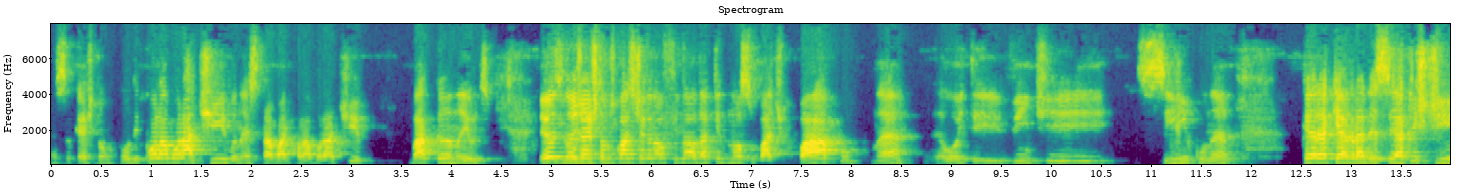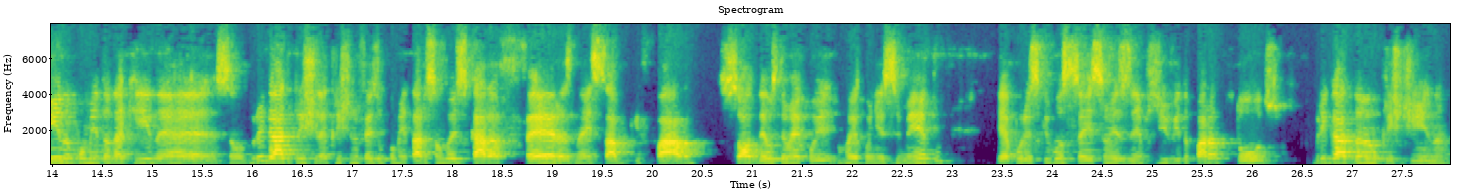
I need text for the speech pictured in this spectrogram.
Essa questão toda e colaborativa, né? Esse trabalho colaborativo. Bacana, Eudes. Eudes, nós já estamos quase chegando ao final daqui do nosso bate-papo, né? 8h25, né? Quero aqui agradecer a Cristina, comentando aqui, né? São... Obrigado, Cristina. A Cristina fez um comentário. São dois caras feras, né? E sabem o que falam. Só Deus tem um reconhecimento. E é por isso que vocês são exemplos de vida para todos. Obrigadão, Cristina.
